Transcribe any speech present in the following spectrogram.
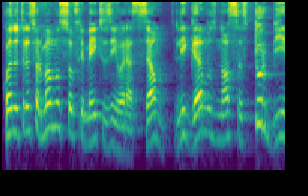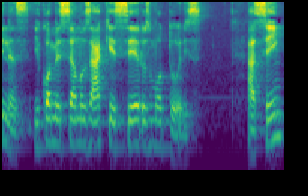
Quando transformamos sofrimentos em oração, ligamos nossas turbinas e começamos a aquecer os motores. Assim,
